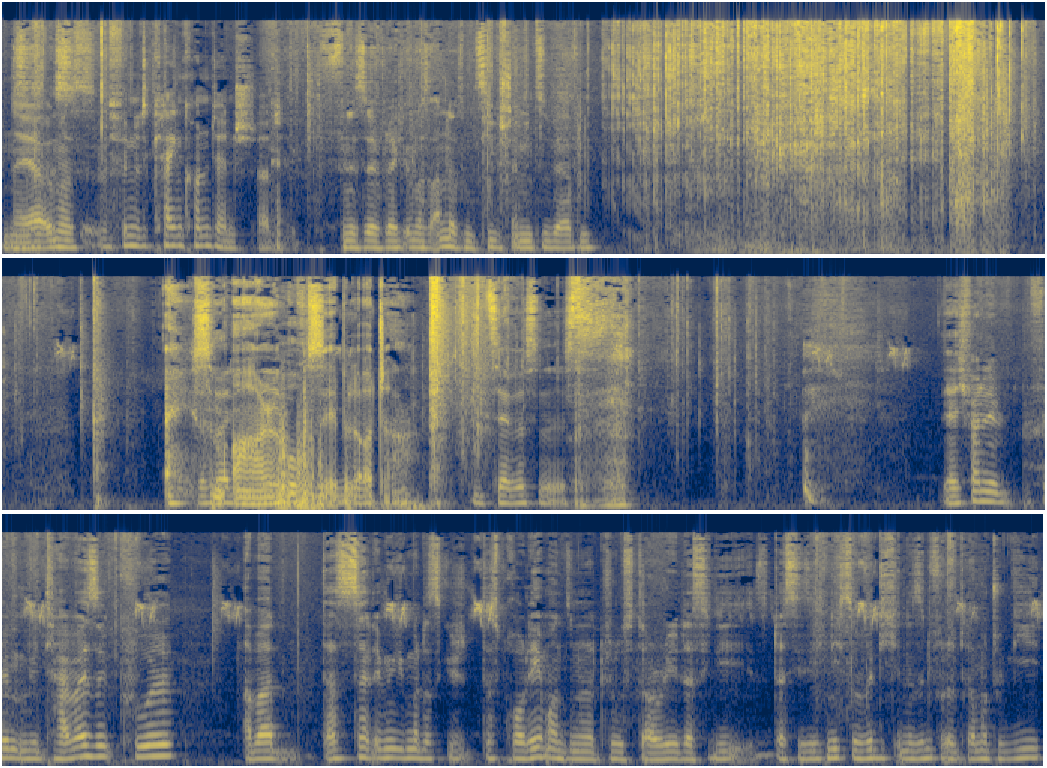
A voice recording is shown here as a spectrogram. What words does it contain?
Naja, es, irgendwas. Es findet kein Content statt. Findest du ja vielleicht irgendwas anderes mit Zielständen zu werfen. ASMR. Hochsäbelotter. Die zerrissen ist. Ja, ich fand den Film irgendwie teilweise cool, aber das ist halt irgendwie immer das, das Problem an so einer True Story, dass sie, die, dass sie sich nicht so wirklich in eine sinnvolle Dramaturgie,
